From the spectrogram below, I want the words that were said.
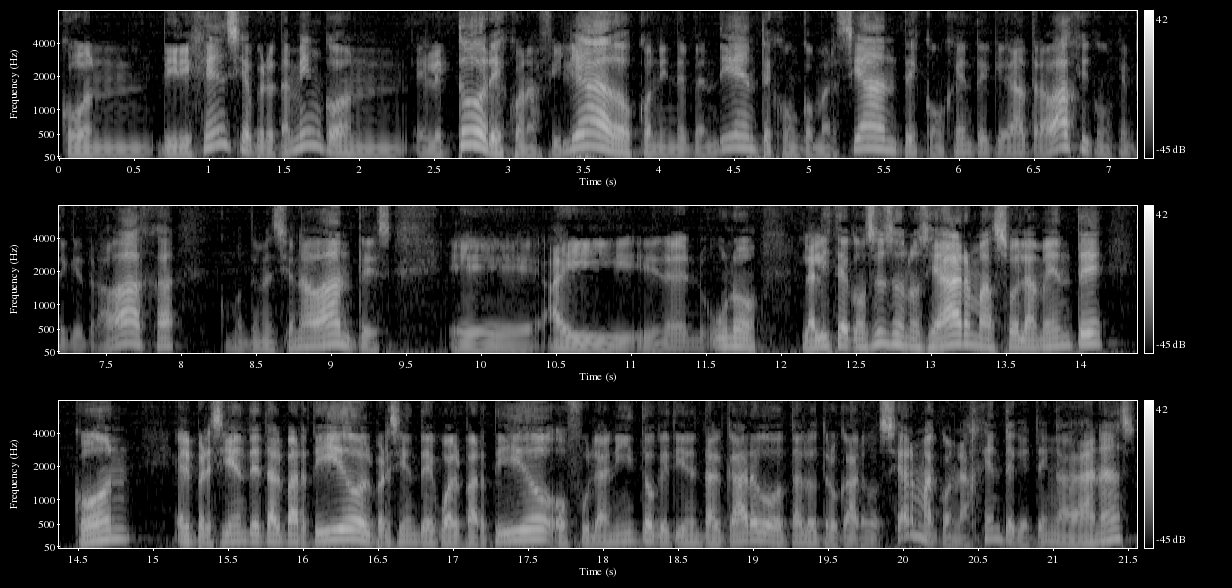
con dirigencia, pero también con electores, con afiliados, con independientes, con comerciantes, con gente que da trabajo y con gente que trabaja, como te mencionaba antes. Eh, hay uno, la lista de consenso no se arma solamente con el presidente de tal partido, el presidente de cual partido, o fulanito que tiene tal cargo o tal otro cargo. Se arma con la gente que tenga ganas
